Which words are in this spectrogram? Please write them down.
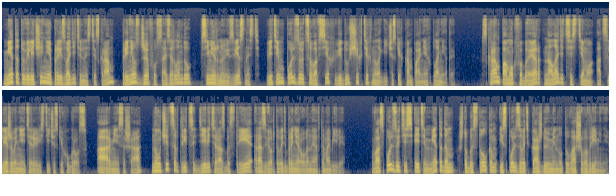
Метод увеличения производительности Scrum принес Джеффу Сазерленду всемирную известность, ведь им пользуются во всех ведущих технологических компаниях планеты. Scrum помог ФБР наладить систему отслеживания террористических угроз, а армии США научиться в 39 раз быстрее развертывать бронированные автомобили. Воспользуйтесь этим методом, чтобы с толком использовать каждую минуту вашего времени.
